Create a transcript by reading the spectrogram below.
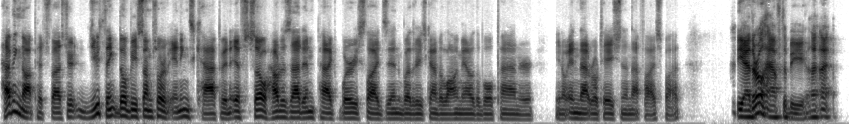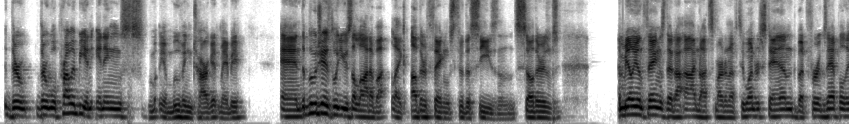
having not pitched last year, do you think there'll be some sort of innings cap? And if so, how does that impact where he slides in, whether he's kind of a long man of the bullpen or, you know, in that rotation in that five spot? Yeah, there'll have to be. I, I, there, there will probably be an innings you know, moving target, maybe. And the Blue Jays will use a lot of uh, like other things through the season. So there's a million things that I, am not smart enough to understand. But for example,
